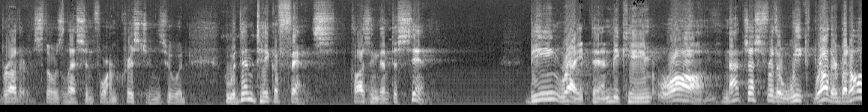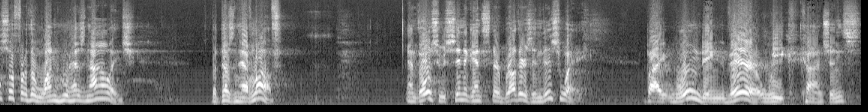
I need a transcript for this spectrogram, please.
brothers, those less informed Christians who would, who would then take offense, causing them to sin. Being right then became wrong, not just for the weak brother, but also for the one who has knowledge, but doesn't have love. And those who sin against their brothers in this way, by wounding their weak conscience,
